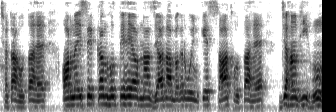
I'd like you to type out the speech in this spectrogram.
چھٹا ہوتا ہے اور نہ اسے کم ہوتے ہیں اور نہ زیادہ مگر وہ ان کے ساتھ ہوتا ہے جہاں بھی ہوں۔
